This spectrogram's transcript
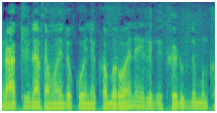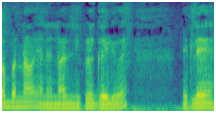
રાત્રિના સમયે તો કોઈને ખબર હોય નહીં એટલે કે ખેડૂતને પણ ખબર ના હોય અને નળી નીકળી ગયેલી હોય. એટલે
